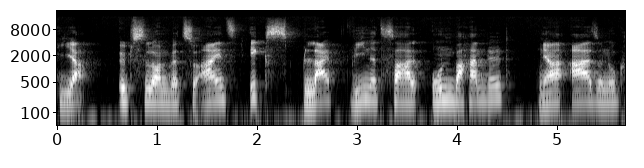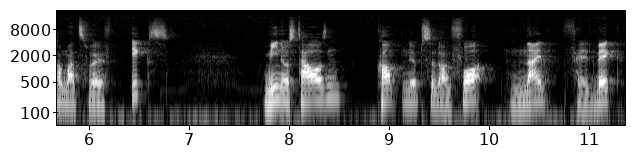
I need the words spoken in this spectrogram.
Ja, y wird zu 1. x bleibt wie eine Zahl unbehandelt. Ja, also 0,12x minus 1000 kommt ein y vor. Nein, fällt weg.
